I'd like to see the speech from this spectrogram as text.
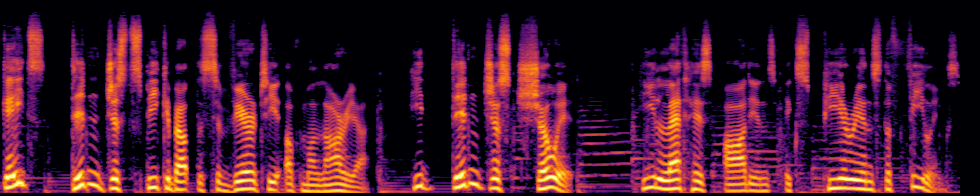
Gates didn't just speak about the severity of malaria, he didn't just show it, he let his audience experience the feelings.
